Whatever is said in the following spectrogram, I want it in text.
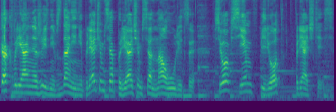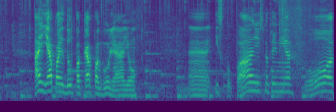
Как в реальной жизни. В здании не прячемся, прячемся на улице. Все, всем вперед, прячьтесь. А я пойду пока погуляю. Э, искупаюсь, например. Вот.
